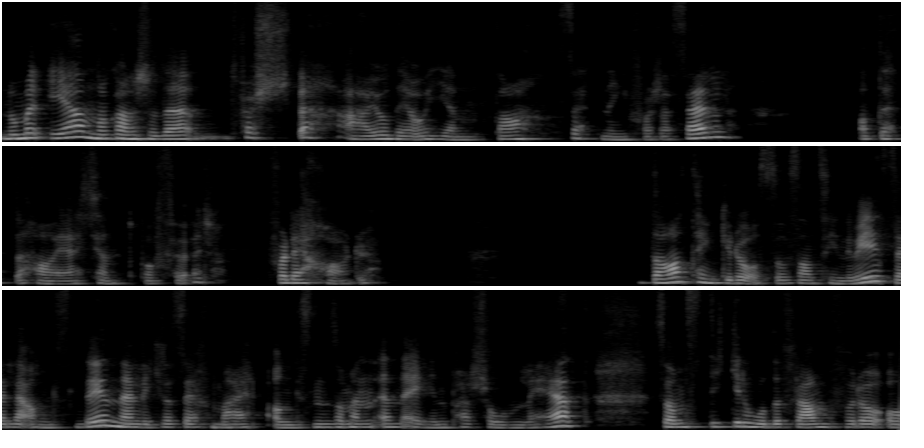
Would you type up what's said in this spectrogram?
Nummer én, og kanskje det første, er jo det å gjenta setning for seg selv at 'dette har jeg kjent på før'. For det har du. Da tenker du også sannsynligvis, eller angsten din Jeg liker å se for meg angsten som en, en egen personlighet som stikker hodet fram for å, å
